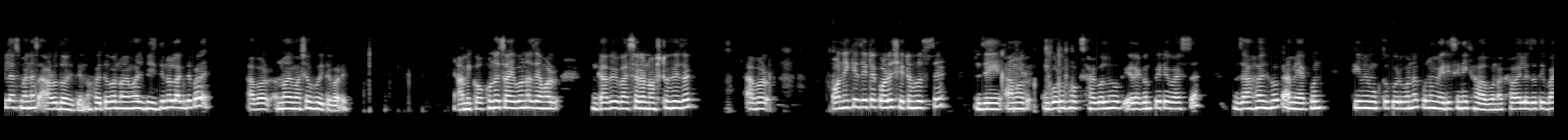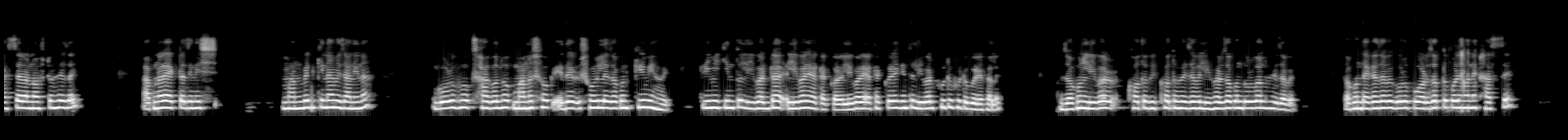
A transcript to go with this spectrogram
প্লাস মাইনাস আরও দশ দিন। হয়তো বা নয় মাস, বিশ দিনও লাগতে পারে, আবার নয় মাসেও হইতে পারে। আমি কখনোই চাইব না যে আমার গাভীর বাচ্চারা নষ্ট হয়ে যাক। আবার অনেকে যেটা করে সেটা হচ্ছে যে আমার গরু হোক, ছাগল হোক, এর এখন পেটে বাচ্চা, যা হয় হোক, আমি এখন কৃমি মুক্ত করব না, কোনো মেডিসিনই খাওয়াবো না। খাওয়াইলে যদি বাচ্চারা নষ্ট হয়ে যায়, আপনারা একটা জিনিস মানবেন কিনা আমি জানি না। গরু হোক, ছাগল হোক, মানুষ হোক, এদের শরীরে যখন কৃমি হয়, কৃমি কিন্তু লিভারটা, লিভারে অ্যাটাক করে। লিভারে অ্যাটাক করে কিন্তু লিভার ফুটো ফুটো করে ফেলে। যখন লিভার ক্ষত বিক্ষত হয়ে যাবে, লিভার যখন দুর্বল হয়ে যাবে, তখন দেখা যাবে গরু পর্যাপ্ত পরিমাণে খাচ্ছে,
